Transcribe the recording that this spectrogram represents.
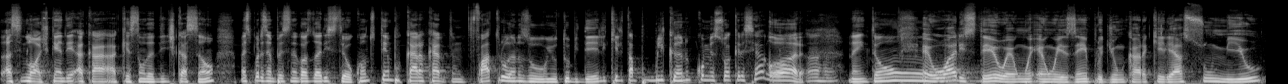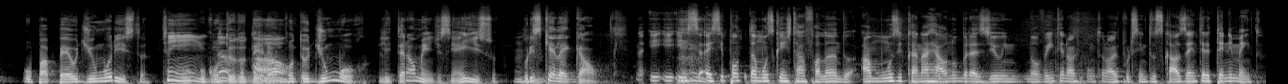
Assim, lógico, tem a, a- a questão da dedicação, mas, por exemplo, esse negócio do Aristeu. Quanto tempo o cara, cara, tem quatro anos o YouTube dele que ele tá publicando, começou a crescer agora, Aham. né? Então... É, o Aristeu é um, é um exemplo de um cara que ele assumiu o papel de humorista. Sim, O, o conteúdo não, dele é um conteúdo de humor, literalmente, assim, é isso. Por isso que é legal. E, e- esse, esse ponto da música que a gente tava falando, a música, na real, no Brasil, em 99,9% dos casos, é entretenimento.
